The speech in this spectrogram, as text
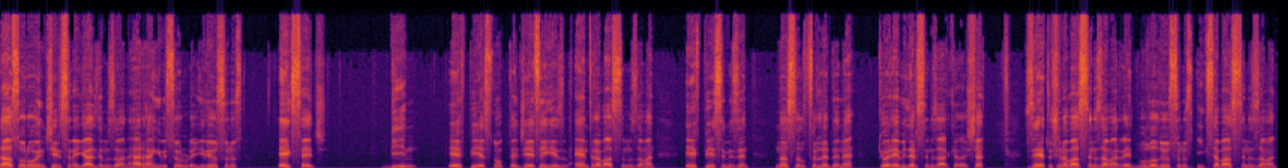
Daha sonra oyun içerisine geldiğimiz zaman herhangi bir server'a giriyorsunuz. Xedge 1000 FPS.cfg yazıp Enter'a bastığımız zaman FPS'imizin nasıl fırladığını görebilirsiniz arkadaşlar. Z tuşuna bastığınız zaman Red Bull alıyorsunuz. X'e bastığınız zaman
